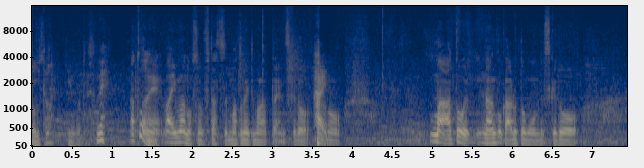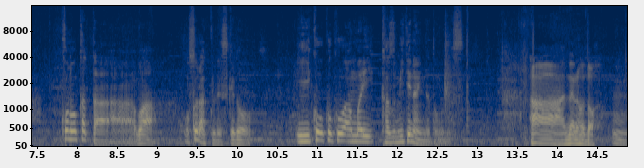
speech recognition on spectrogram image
いいということですね。あとはね、まあ、今のその2つまとめてもらったんですけど、はい。あのまあ、あと何個かあると思うんですけどこの方はおそらくですけどいい広告をあんまり数見てないんだと思います、ああなるほど。うん、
